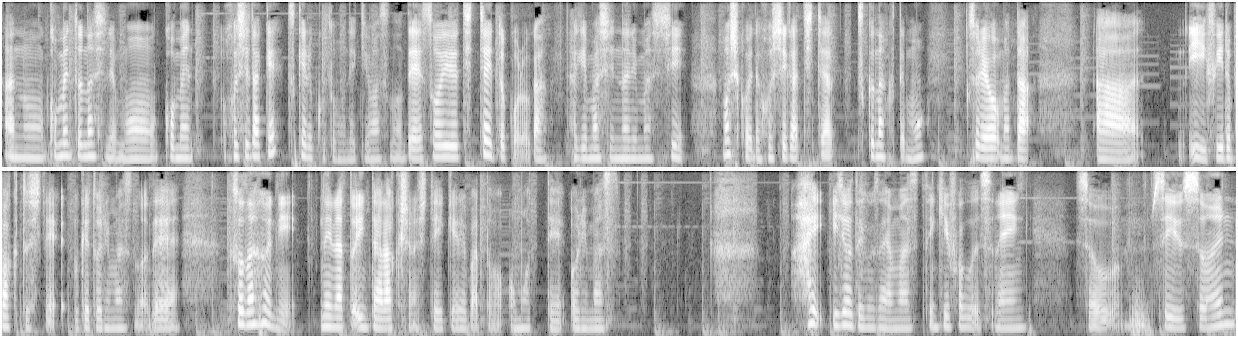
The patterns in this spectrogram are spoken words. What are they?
あの、コメントなしでも、コメント、星だけつけることもできますので、そういうちっちゃいところが励ましになりますし、もしこれで星がちっちゃ、少なくても、それをまた、あいいフィードバックとして受け取りますので、そんな風にみんなとインタラクションしていければと思っております。はい、以上でございます。Thank you for listening. So, see you soon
